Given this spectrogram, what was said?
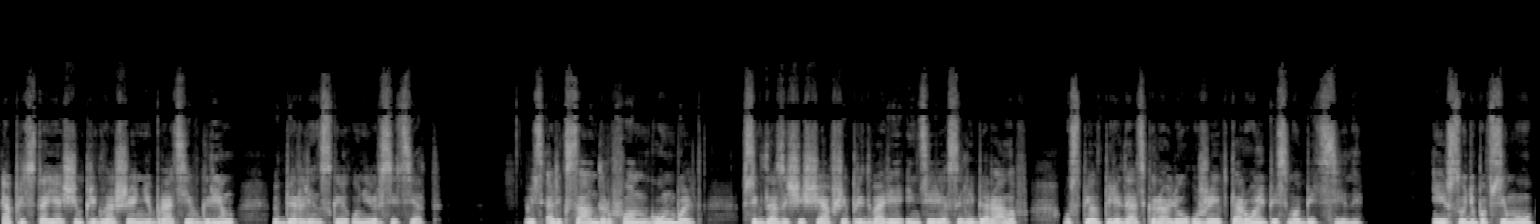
о предстоящем приглашении братьев Гримм в Берлинский университет? Ведь Александр фон Гумбольд, всегда защищавший при дворе интересы либералов, успел передать королю уже и второе письмо Беттины. И, судя по всему,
